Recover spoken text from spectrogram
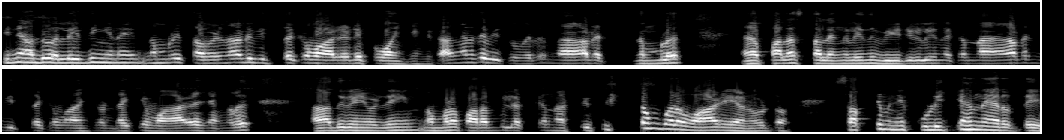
പിന്നെ അതുമല്ല ഇതിങ്ങനെ നമ്മൾ തമിഴ്നാട് വിത്തൊക്കെ വാഴയുടെ ഇപ്പൊ വാങ്ങിക്കാൻ കിട്ടും. അങ്ങനത്തെ വിത്തൊന്നുമില്ല നാടൻ നമ്മൾ പല സ്ഥലങ്ങളിൽ നിന്ന് വീടുകളിൽ നിന്നൊക്കെ നാടൻ വിത്തൊക്കെ വാങ്ങിച്ചുണ്ടാക്കിയ വാഴ ഞങ്ങൾ അത് കഴിഞ്ഞപ്പോഴത്തേക്കും നമ്മുടെ പറമ്പിലൊക്കെ നട്ടു ഇഷ്ടം പോലെ വാഴയാണ് കേട്ടോ. സത്യം പറഞ്ഞാൽ കുളിക്കാൻ നേരത്തെ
